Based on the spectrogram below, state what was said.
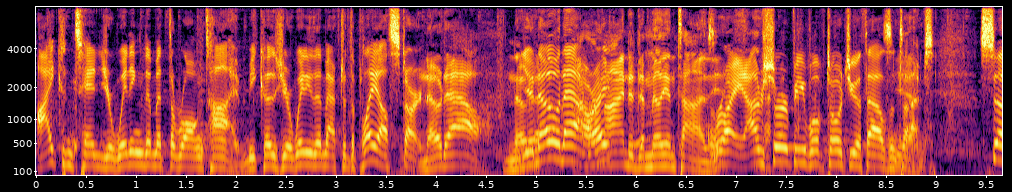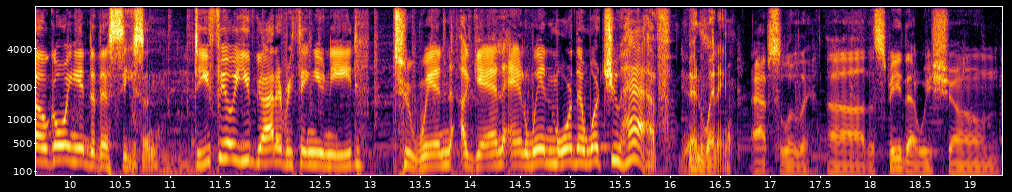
I contend you're winning them at the wrong time because you're winning them after the playoffs start. No doubt. No You doubt. know now, I'm right? Reminded a million times. yes. Right. I'm sure people have told you a thousand Yeah. times. So going into this season, do you feel you've got everything you need to win again and win more than what you have been winning? Absolutely. Uh, the speed that we've shown,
